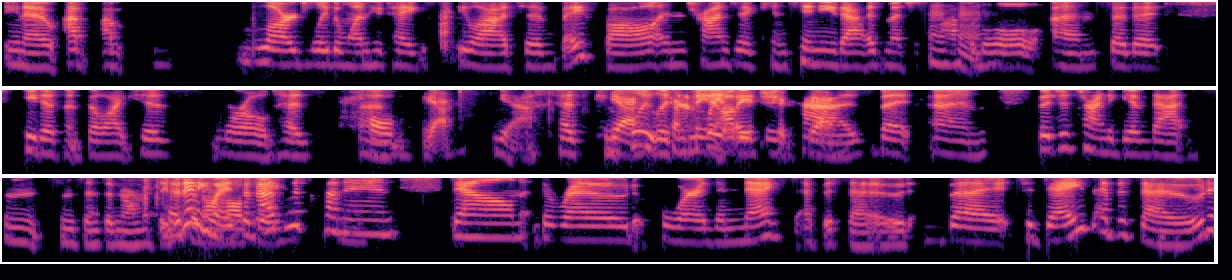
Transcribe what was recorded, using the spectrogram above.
you know, I, I'm largely the one who takes Eli to baseball and trying to continue that as much as mm-hmm. possible um, so that he doesn't feel like his world has um, oh, yeah yeah has completely, yeah, completely. i mean obviously it has yeah. but um but just trying to give that some some sense of normalcy sense but anyway normalcy. so that's what's mm-hmm. coming down the road for the next episode but today's episode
